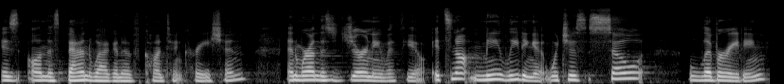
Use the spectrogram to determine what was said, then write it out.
is on this bandwagon of content creation and we're on this journey with you. It's not me leading it, which is so liberating,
